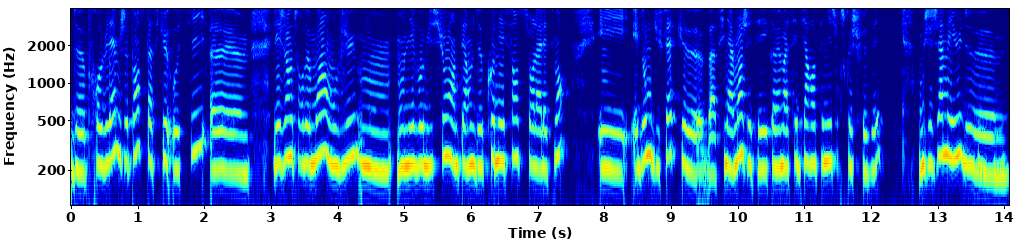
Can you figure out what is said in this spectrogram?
de, problème, je pense, parce que aussi, les gens autour de moi ont vu mon, mon évolution en termes de connaissances sur l'allaitement, et, et, donc du fait que bah, finalement, j'étais quand même assez bien renseignée sur ce que je faisais. Donc, j'ai jamais eu de, mhm.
